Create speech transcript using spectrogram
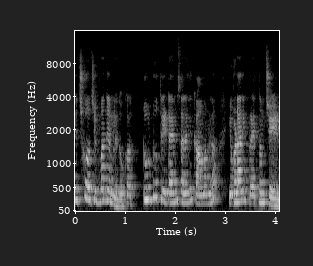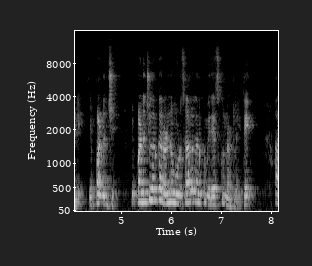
ఇచ్చుకోవచ్చు ఇబ్బంది ఏం లేదు. ఒక టూ టు త్రీ టైమ్స్ అనేది కామన్గా ఇవ్వడానికి ప్రయత్నం చేయండి. ఇప్పటి నుంచి. ఇప్పటి నుంచి కనుక రెండు మూడు సార్లు కనుక మీరు వేసుకున్నట్లయితే ఆ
